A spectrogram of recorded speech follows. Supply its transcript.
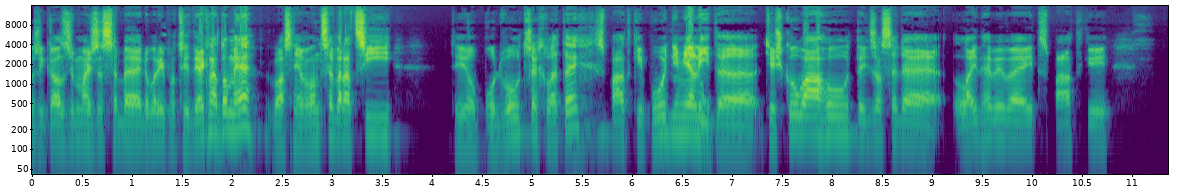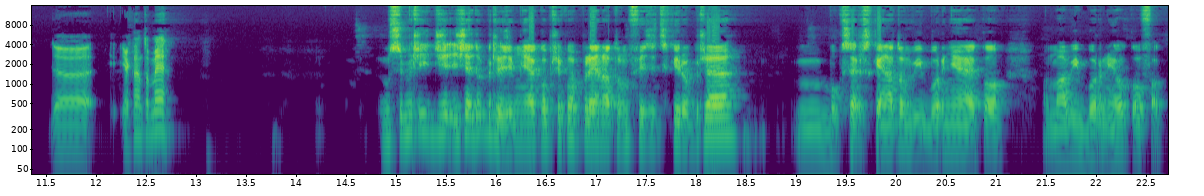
říkal, že máš ze sebe dobrý pocit. Jak na tom je? Vlastně on se vrací tyjo, po dvou, třech letech zpátky. Původně měl jít uh, těžkou váhu, teď zase jde light heavyweight zpátky. jak na tom je? Musím říct, že, že dobře, že mě jako překvapili na tom fyzicky dobře, boxerské na tom výborně, jako on má výborný oko, fakt,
